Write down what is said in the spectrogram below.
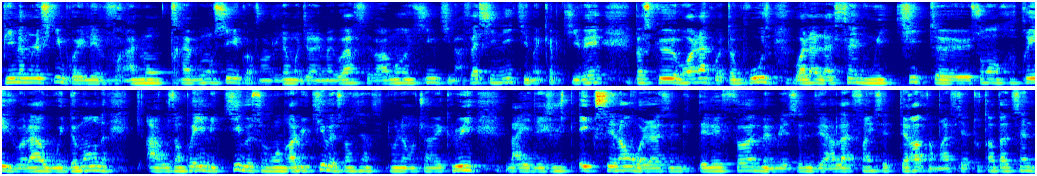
puis même le film quoi. Il est vraiment très bon aussi, quoi. Enfin, je veux dire, moi, Jerry Maguire, c'est vraiment un film qui m'a fasciné, qui m'a captivé, parce que, voilà, quoi, Tom Cruise, voilà la scène où il quitte euh, son entreprise, voilà, où il demande aux employés, mais qui veut se joindre à lui, qui veut se lancer dans cette nouvelle aventure avec lui, bah, il est juste excellent, voilà, la scène du téléphone, même les scènes vers la fin, etc. Enfin, bref, il y a tout un tas de scènes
